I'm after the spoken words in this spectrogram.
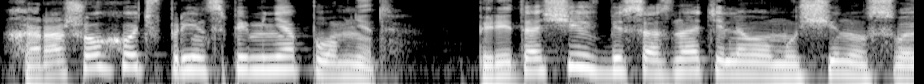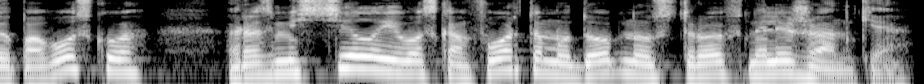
Хорошо, хоть в принципе меня помнит. Перетащив бессознательного мужчину в свою повозку, разместила его с комфортом, удобно устроив на лежанке.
